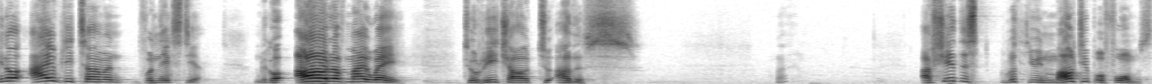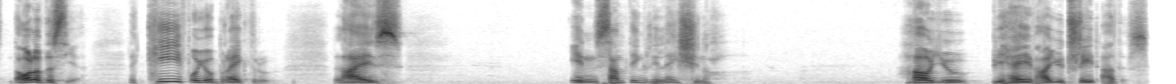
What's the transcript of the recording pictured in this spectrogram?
you know, I've determined for next year, I'm going to go out of my way to reach out to others. Right? I've shared this with you in multiple forms the whole of this year. The key for your breakthrough lies in something relational. How you behave, how you treat others,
